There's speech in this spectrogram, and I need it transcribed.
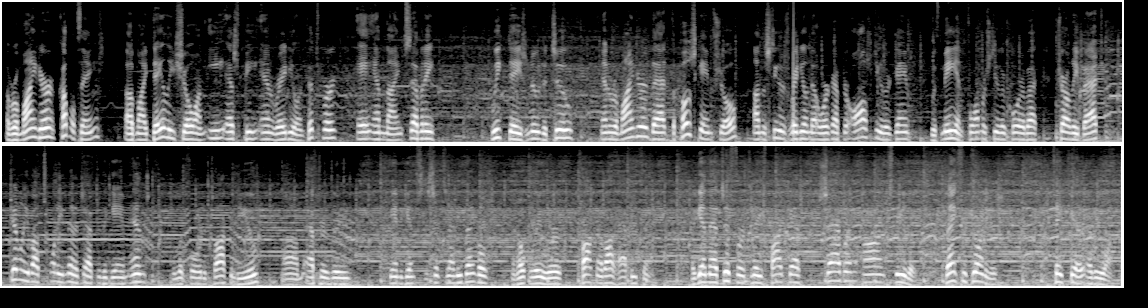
A reminder, a couple things, of my daily show on ESPN Radio in Pittsburgh, AM 970, weekdays noon to 2. And a reminder that the post-game show on the Steelers Radio Network after all Steeler games with me and former Steeler quarterback Charlie Batch, generally about 20 minutes after the game ends. We look forward to talking to you um, after the game against the Cincinnati Bengals, and hopefully we're talking about happy things. Again, that's it for today's podcast, Savran on Steelers. Thanks for joining us. Take care, everyone.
